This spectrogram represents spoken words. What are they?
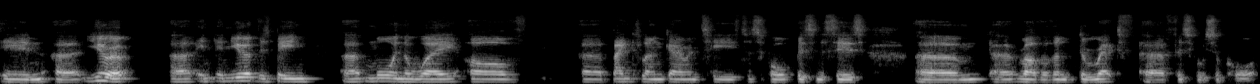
in uh, Europe. Uh, in, in Europe, there's been uh, more in the way of uh, bank loan guarantees to support businesses um, uh, rather than direct uh, fiscal support.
